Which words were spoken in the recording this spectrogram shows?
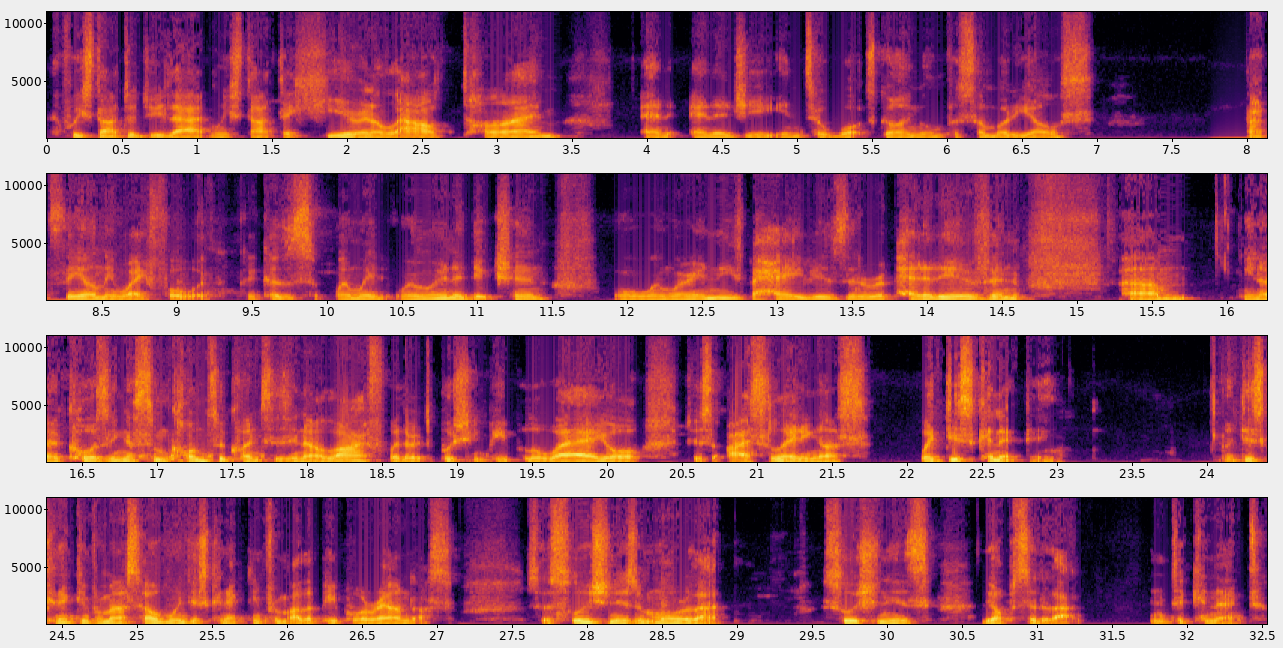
If we start to do that and we start to hear and allow time and energy into what's going on for somebody else, that's the only way forward. Because when we when we're in addiction or when we're in these behaviors that are repetitive and um, you know causing us some consequences in our life, whether it's pushing people away or just isolating us, we're disconnecting. We're disconnecting from ourselves. We're disconnecting from other people around us. So the solution isn't more of that. The solution is the opposite of that, and to connect.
